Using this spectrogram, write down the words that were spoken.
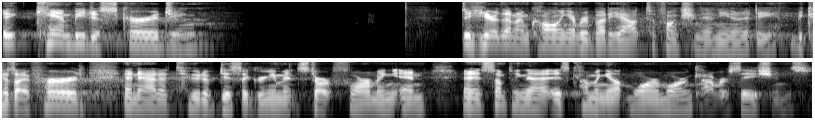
it can be discouraging to hear that I'm calling everybody out to function in unity because I've heard an attitude of disagreement start forming, and, and it's something that is coming up more and more in conversations.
